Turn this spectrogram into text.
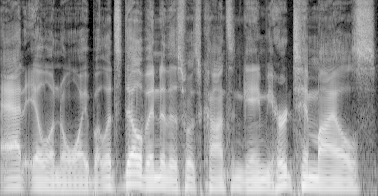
at Illinois. But let's delve into this Wisconsin game. You heard Tim Miles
